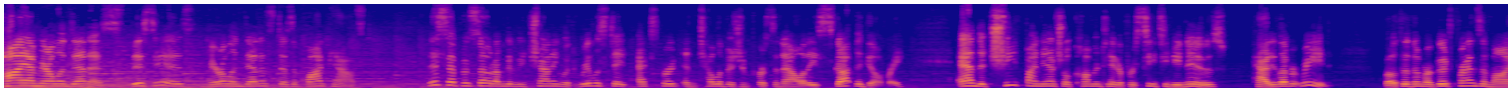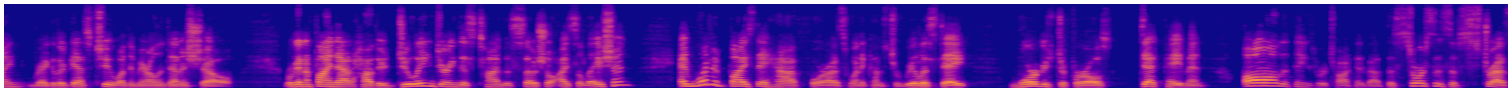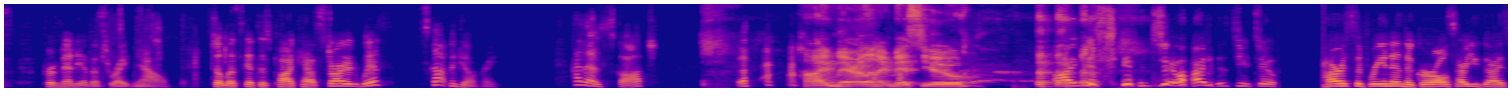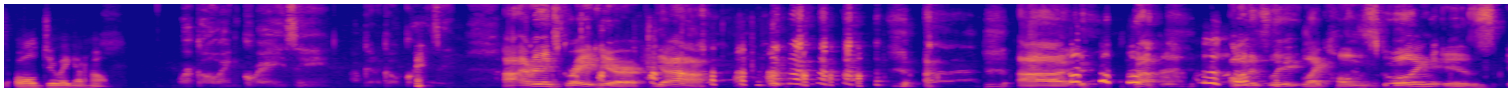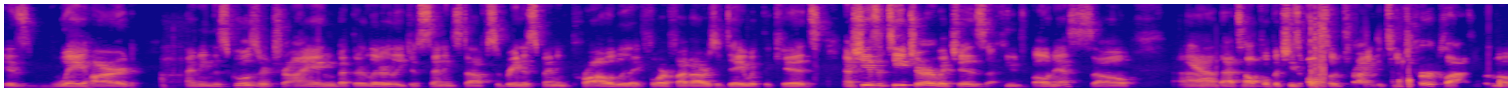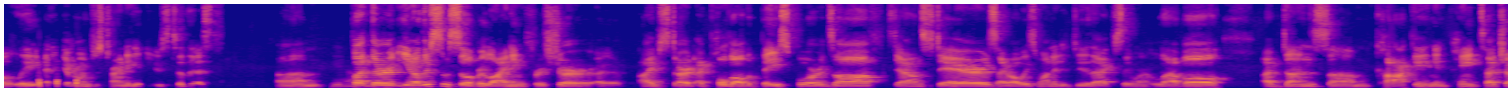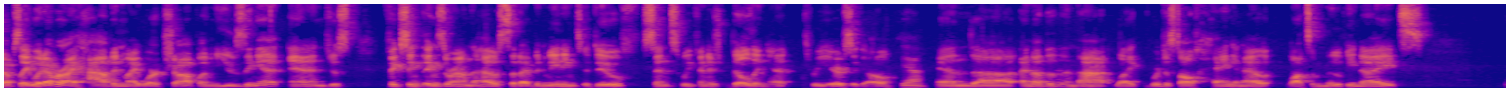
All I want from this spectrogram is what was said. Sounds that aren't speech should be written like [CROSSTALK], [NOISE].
Hi, I'm Marilyn Denis. This is Marilyn Denis Does a Podcast. This episode, I'm going to be chatting with real estate expert and television personality Scott McGillivray and the chief financial commentator for CTV News, Patty Lovett-Reid. Both of them are good friends of mine, regular guests too on the Marilyn Denis Show. We're going to find out how they're doing during this time of social isolation and what advice they have for us when it comes to real estate, mortgage deferrals, debt payment, all the things we're talking about, the sources of stress for many of us right now. So let's get this podcast started with Scott McGillivray. Hello, Scott. Hi, Marilyn. I miss you. [LAUGHS] I miss you too. I miss you too. How are Sabrina and the girls? How are you guys all doing at home? We're going crazy. I'm going to go crazy. Uh, everything's great here. Yeah. [LAUGHS] uh, [LAUGHS] honestly, like homeschooling is is way hard. I mean, the schools are trying, but they're literally just sending stuff. Sabrina's spending probably like four or five hours a day with the kids. Now, she is a teacher, which is a huge bonus. So uh, yeah. that's helpful. But she's also trying to teach her class remotely. I think everyone's just trying to get used to this. Um, yeah. But there, you know, there's some silver lining for sure. I, I've started. I pulled all the baseboards off downstairs. I always wanted to do that because they weren't level. I've done some caulking and paint touch ups. Like whatever I have in my workshop, I'm using it and just fixing things around the house that I've been meaning to do since we finished building it three years ago. Yeah. And uh, and other than that, like we're just all hanging out. Lots of movie nights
